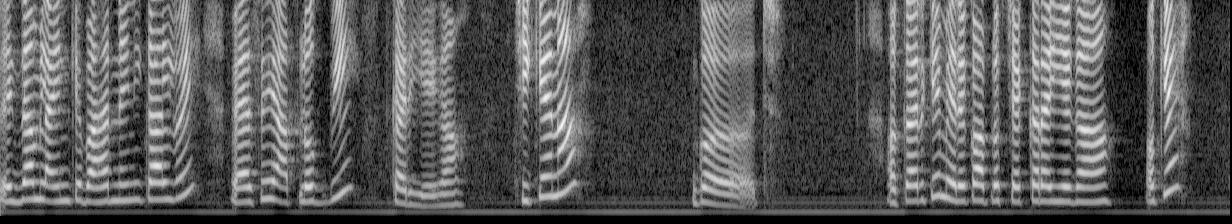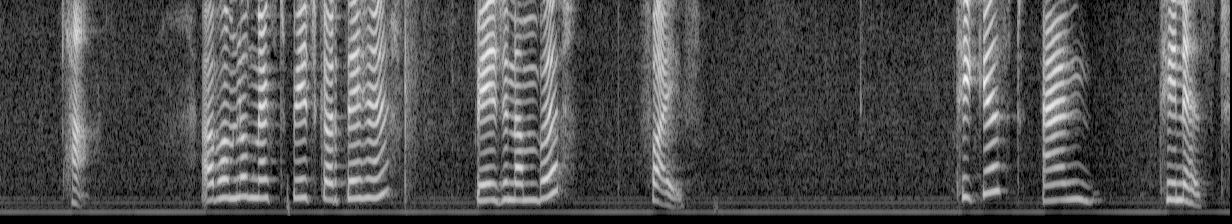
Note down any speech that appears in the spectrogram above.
एकदम लाइन के बाहर नहीं निकाल रही, वैसे आप लोग भी करिएगा। ठीक है ना? गुड और करके मेरे को आप लोग चेक कराइएगा ओके हाँ। अब हम लोग नेक्स्ट पेज करते हैं। Page number five thickest and thinnest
